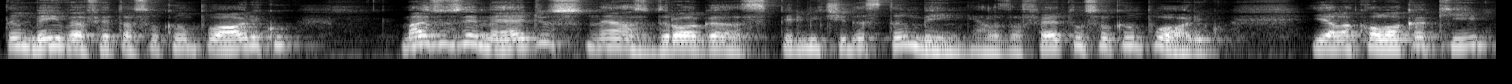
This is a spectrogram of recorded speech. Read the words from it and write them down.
também vai afetar seu campo áurico, mas os remédios, né, as drogas permitidas também, elas afetam o seu campo áurico. E ela coloca aqui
